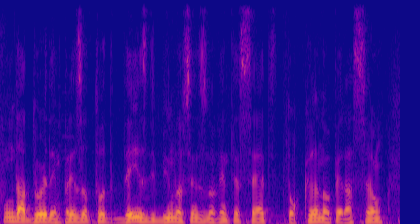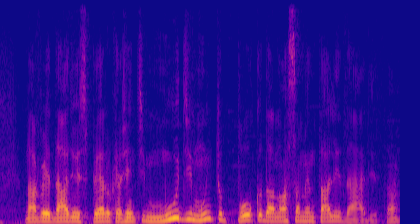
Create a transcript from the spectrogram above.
fundador da empresa toda desde 1997, tocando a operação. Na verdade, eu espero que a gente mude muito pouco da nossa mentalidade, tá?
